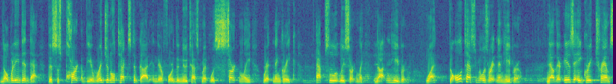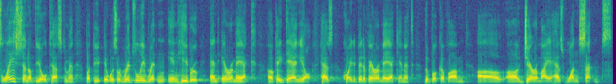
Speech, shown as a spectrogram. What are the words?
Nobody did that. This is part of the original text of God, and therefore the New Testament was certainly written in Greek. Absolutely certainly. Not in Hebrew. What? The Old Testament was written in Hebrew. Now, there is a Greek translation of the Old Testament, but the, it was originally written in Hebrew and Aramaic. Okay, Daniel has quite a bit of Aramaic in it. The book of um, uh, uh, Jeremiah has one sentence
